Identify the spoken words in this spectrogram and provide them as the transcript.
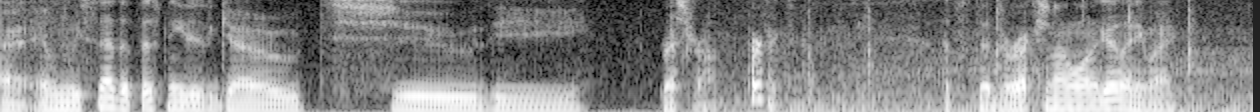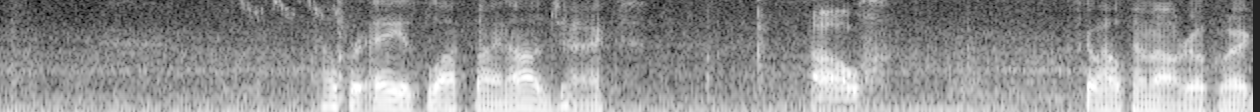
Alright, and we said that this needed to go to the restaurant. Perfect. That's the direction I want to go anyway. Helper A is blocked by an object. Oh. Let's go help him out real quick.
